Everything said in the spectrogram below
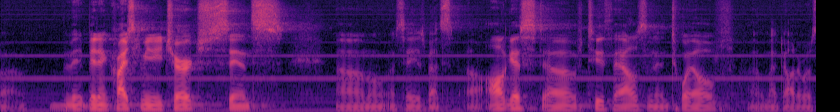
uh, been in Christ Community Church since um, I'd say it was about uh, August of 2012. Uh, my daughter was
